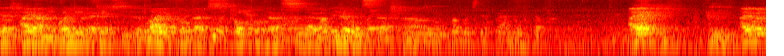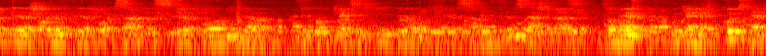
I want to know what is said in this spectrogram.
get higher value added uh, life products, that scope uh, in a research. I I will uh, show you uh, four examples uh, for uh, the complexity uh, of uh, some starch plants. So we, have, we can have, could have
